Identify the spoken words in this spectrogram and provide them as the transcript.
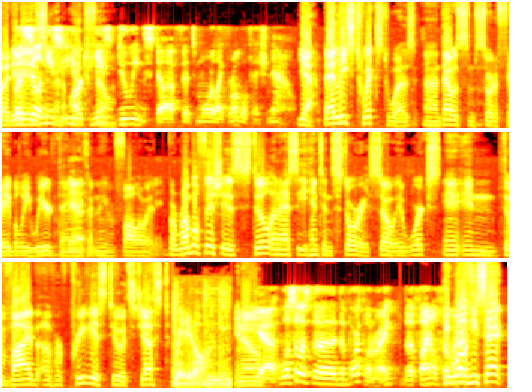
but, but still, is he's an he- art he's doing stuff that's more like Rumblefish now. Yeah, at least Twixt was. Uh, that was some sort of fably weird thing. Yeah. I couldn't even follow it. But Rumblefish is still an S.E. Hinton story, so it works in, in the vibe of her previous two. It's just Rated R. You know. Yeah. Well, so is the the fourth one, right? The final He, film. well, he said,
